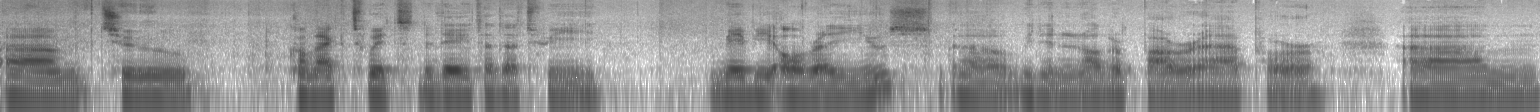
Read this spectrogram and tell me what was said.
um, to connect with the data that we maybe already use uh, within another Power App or um,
